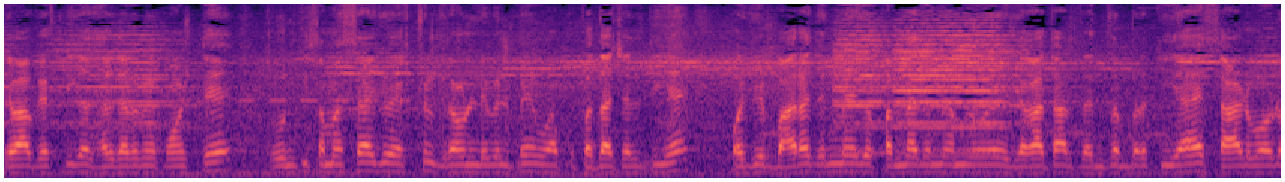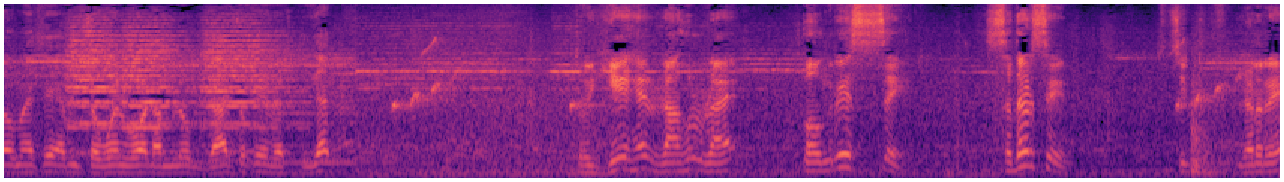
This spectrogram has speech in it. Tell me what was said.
जब आप व्यक्तिगत हर घर में पहुँचते हैं तो उनकी समस्या जो एक्चुअल ग्राउंड लेवल पे है, वो आपको पता चलती है। और जो बारह दिन में, जो पंद्रह दिन में हम लोगों ने लगातार जनसंपर्क किया है, साठ वार्डों में से अभी चौवन वार्ड हम लोग जा चुके हैं व्यक्तिगत। तो ये है राहुल राय, कांग्रेस से, सदर से लड़ रहे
